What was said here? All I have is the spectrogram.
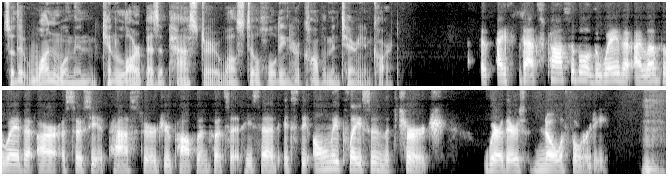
so that one woman can LARP as a pastor while still holding her complementarian card. I, that's possible. The way that I love the way that our associate pastor Drew Poplin puts it. He said it's the only place in the church where there's no authority. Mm.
